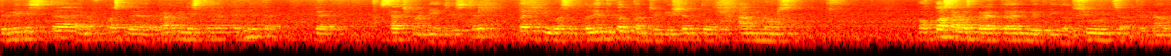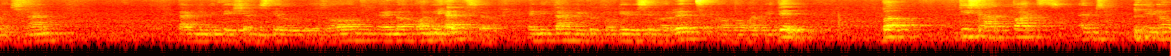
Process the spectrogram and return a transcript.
the minister and of course the prime minister admitted that such money existed, but it was a political contribution to UMNO's. Of course, I was threatened with legal suits. Until now, there's none. Time limitation still is on, and not on yet. So, anytime we could probably receive a writ of what we did. But these are parts and you know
